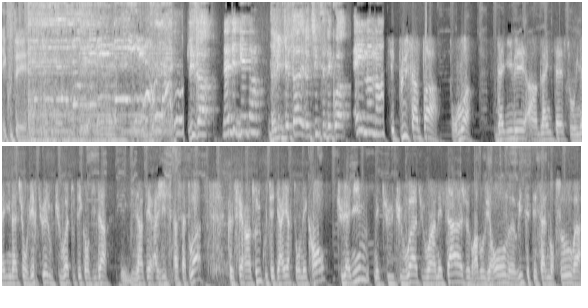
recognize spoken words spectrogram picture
Écoutez. Lisa, David Guetta. David Guetta et le titre c'était quoi? Hey maman. c'est plus sympa pour moi d'animer un blind test ou une animation virtuelle où tu vois tous tes candidats et ils interagissent face à toi que de faire un truc où tu es derrière ton écran, tu animes, mais tu, tu vois tu vois un message, bravo Jérôme, euh, oui c'était ça le morceau, voilà.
